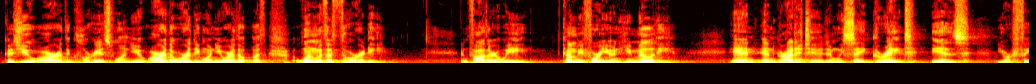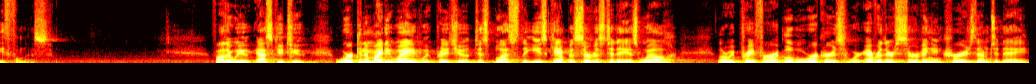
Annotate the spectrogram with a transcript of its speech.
Because you are the glorious one. You are the worthy one. You are the uh, one with authority. And Father, we come before you in humility and, and gratitude, and we say, Great is your faithfulness. Father, we ask you to work in a mighty way. We pray that you'll just bless the East Campus service today as well. Lord, we pray for our global workers wherever they're serving, encourage them today.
